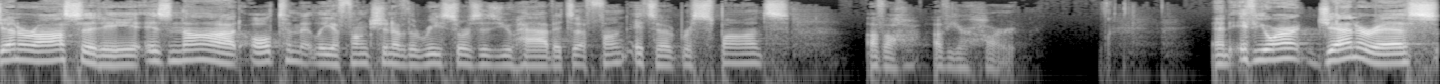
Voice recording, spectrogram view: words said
Generosity is not ultimately a function of the resources you have, it's a, fun- it's a response of, a, of your heart. And if you aren't generous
